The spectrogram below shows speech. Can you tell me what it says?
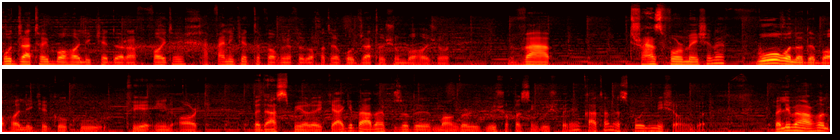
قدرت های باحالی که دارن فایت های خفنی که اتفاق میفته به خاطر قدرت هاشون باهاشون و ترانسفورمیشن فوق العاده باحالی که گوکو توی این arc به دست میاره که اگه بعدا اپیزود مانگا review ش رو خواستین گوش بدین قطعا spoil میشه اونجا. ولی به هر حال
